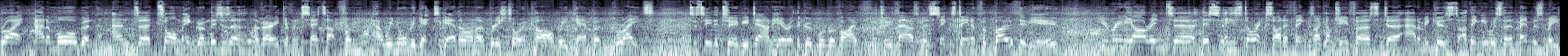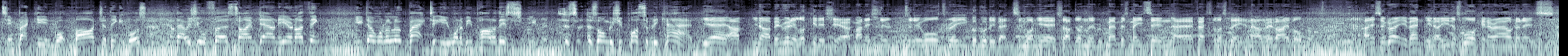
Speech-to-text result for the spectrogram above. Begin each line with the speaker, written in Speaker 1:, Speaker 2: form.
Speaker 1: Right, Adam Morgan and uh, Tom Ingram. This is a, a, very different setup from how we normally get together on a British touring car weekend, but great to see the two of you down here at the Goodwood Revival for 2016. And for both of you, you really are into this historic side of things. I come to you first, uh, Adam, because I think it was the members' meeting back in what March, I think it was. That was your first time down here, and I think you don't want to look back, do you? You want to be part of this as, as long as you possibly can.
Speaker 2: Yeah, I've you know I've been really lucky this year. I've managed to, to do all three Goodwood events in one year. So I've done the members' meeting, uh, Festival of Speed, and now the revival. And it's a great event. You know, you're just walking around and it's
